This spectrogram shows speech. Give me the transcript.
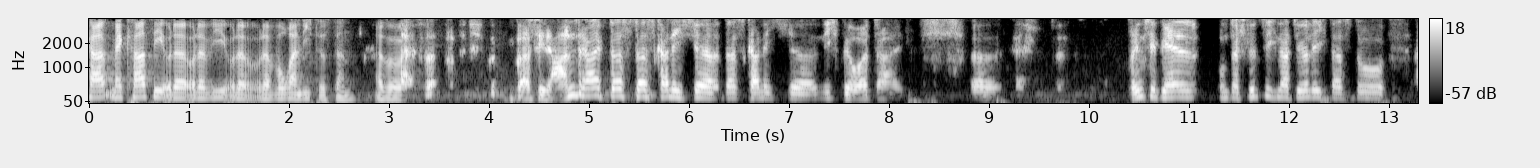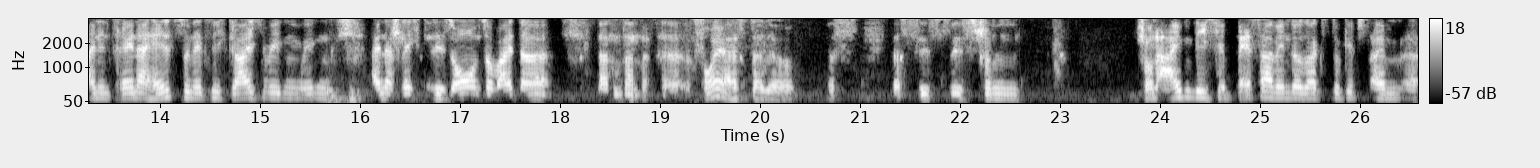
McCarthy oder, oder wie? Oder, oder woran liegt es dann? Also, was ihn antreibt, das, das kann ich, äh, das kann ich äh, nicht beurteilen. Äh, prinzipiell unterstütze ich natürlich, dass du einen Trainer hältst und jetzt nicht gleich wegen, wegen einer schlechten Saison und so weiter dann, dann äh, feuerst. Also das, das ist, ist schon, schon eigentlich besser, wenn du sagst, du gibst einem äh,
